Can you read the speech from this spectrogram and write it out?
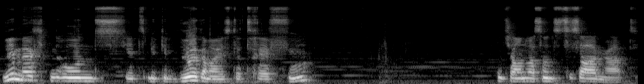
Wir möchten uns jetzt mit dem Bürgermeister treffen und schauen, was er uns zu sagen hat.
